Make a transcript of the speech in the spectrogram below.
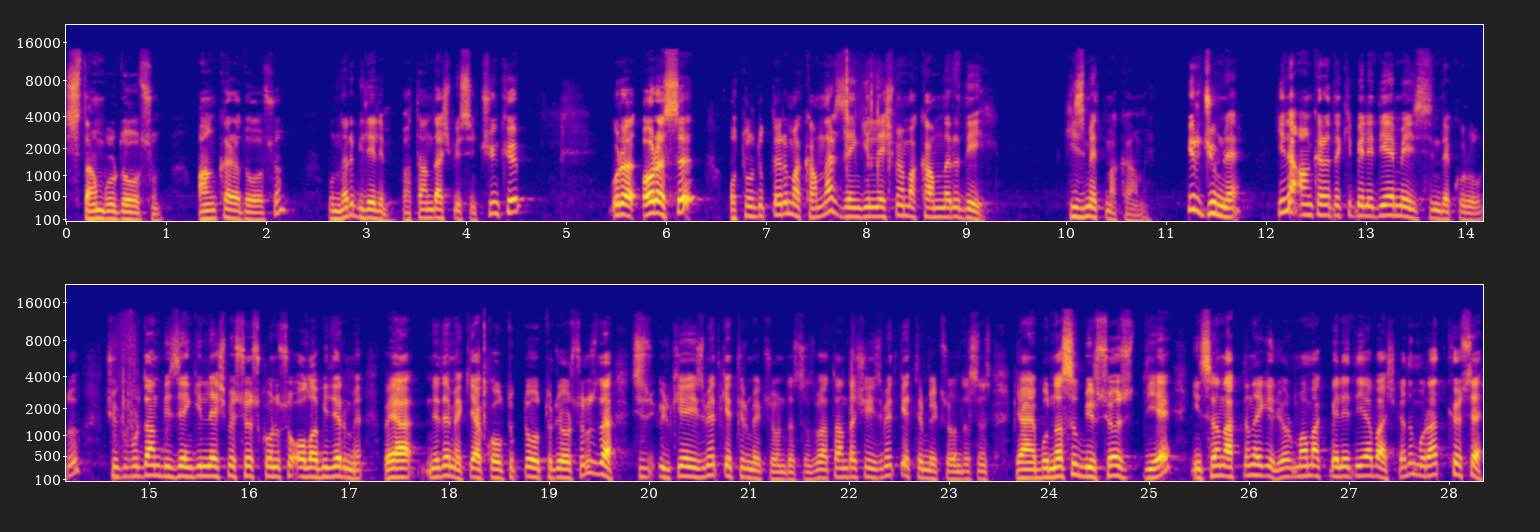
İstanbul'da olsun, Ankara'da olsun bunları bilelim. Vatandaş bilsin. Çünkü orası oturdukları makamlar zenginleşme makamları değil hizmet makamı. Bir cümle yine Ankara'daki belediye meclisinde kuruldu. Çünkü buradan bir zenginleşme söz konusu olabilir mi? Veya ne demek ya koltukta oturuyorsunuz da siz ülkeye hizmet getirmek zorundasınız. Vatandaşa hizmet getirmek zorundasınız. Yani bu nasıl bir söz diye insanın aklına geliyor. Mamak Belediye Başkanı Murat Köse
